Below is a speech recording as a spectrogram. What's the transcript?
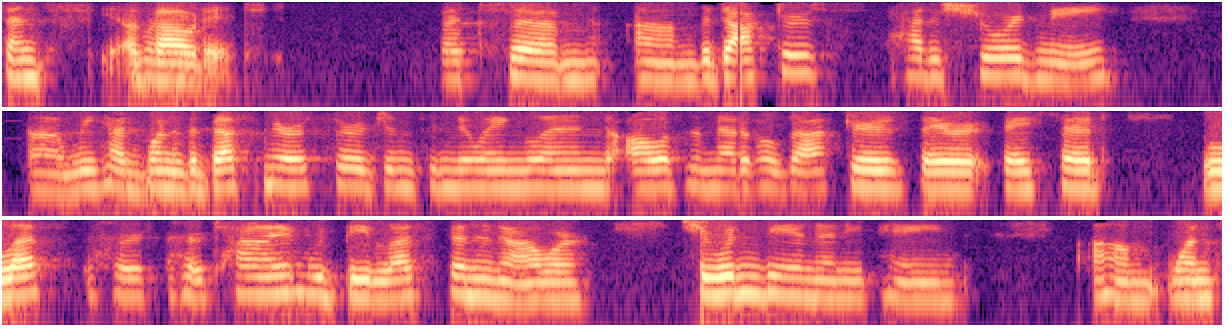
sense about it. But um, um, the doctors had assured me. Uh, we had one of the best neurosurgeons in New England. All of her medical doctors. They they said less her her time would be less than an hour. She wouldn't be in any pain um, once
